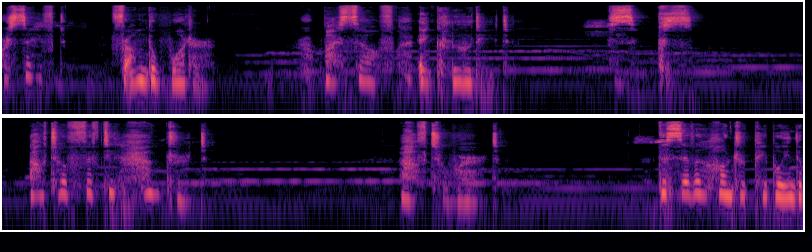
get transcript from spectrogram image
were saved from the water, myself included. Six out of fifteen hundred. Afterward, the 700 people in the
